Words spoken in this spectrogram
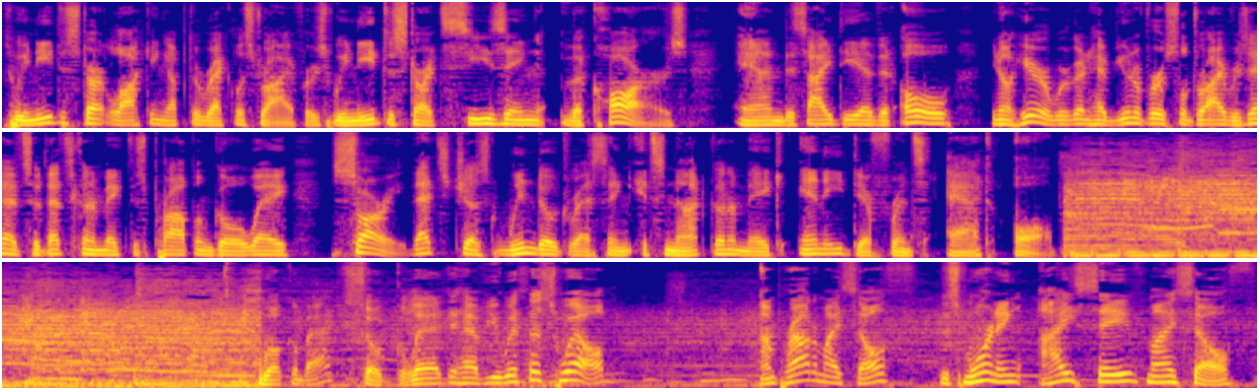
is we need to start locking up the reckless drivers. We need to start seizing the cars. And this idea that, oh, you know, here we're going to have universal driver's ed, so that's going to make this problem go away. Sorry, that's just window dressing. It's not going to make any difference at all. Welcome back. So glad to have you with us. Well, I'm proud of myself. This morning, I saved myself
